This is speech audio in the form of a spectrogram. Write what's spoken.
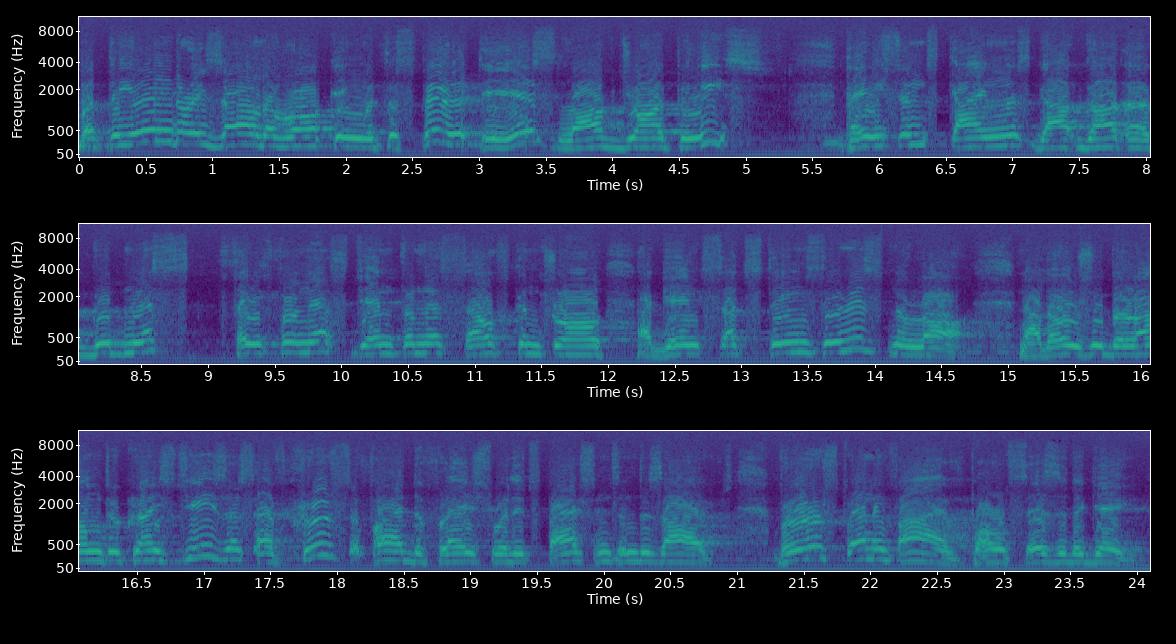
but the end result of walking with the Spirit is love, joy, peace, patience, kindness, God, God, uh, goodness, faithfulness, gentleness, self-control. Against such things there is no law. Now those who belong to Christ Jesus have crucified the flesh with its passions and desires. Verse 25, Paul says it again.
